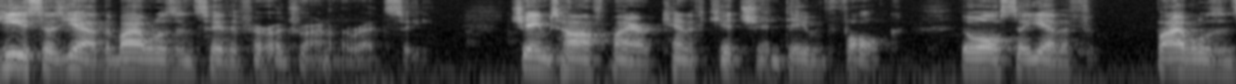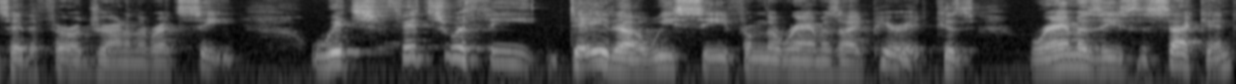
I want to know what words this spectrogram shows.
he says, yeah, the Bible doesn't say the Pharaoh drowned in the Red Sea. James Hoffmeier, Kenneth Kitchen, David Falk, they'll all say, yeah, the Bible doesn't say the Pharaoh drowned in the Red Sea, which fits with the data we see from the Ramesside period, because Ramesses II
